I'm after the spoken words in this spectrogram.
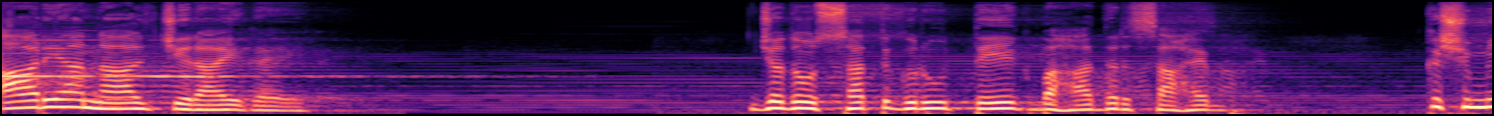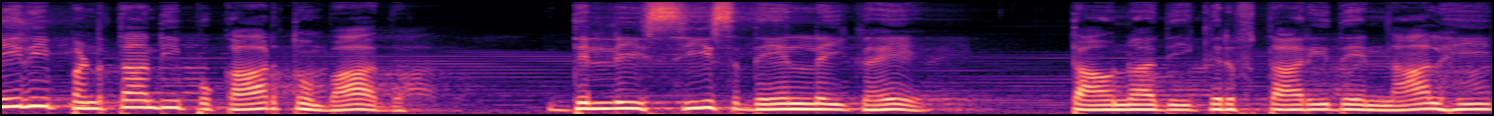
ਆਰਿਆਂ ਨਾਲ ਚਿਰਾਏ ਗਏ। ਜਦੋਂ ਸਤਿਗੁਰੂ ਤੇਗ ਬਹਾਦਰ ਸਾਹਿਬ ਕਸ਼ਮੀਰੀ ਪੰਡਤਾਂ ਦੀ ਪੁਕਾਰ ਤੋਂ ਬਾਅਦ ਦਿੱਲੀ ਸੀਸ ਦੇਣ ਲਈ ਗਏ, ਤਾਂ ਉਹਨਾਂ ਦੀ ਗ੍ਰਿਫਤਾਰੀ ਦੇ ਨਾਲ ਹੀ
